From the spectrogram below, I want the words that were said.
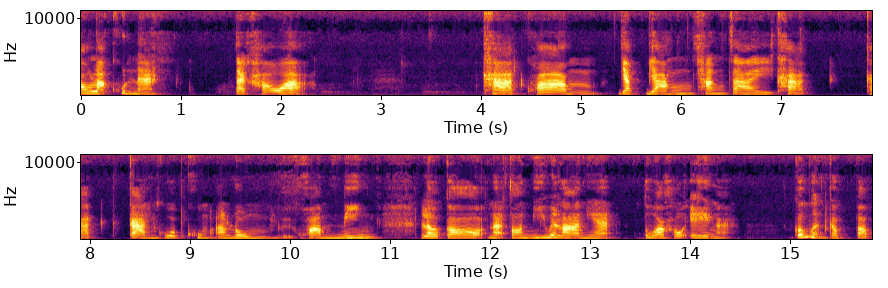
เขารักคุณนะ แต่เขาอะขาดความยับยั้งชั่งใจ ขาดขาดการควบคุมอารมณ์หรือความนิ่ง แล้วก็ณตอนนี้เวลาเนี้ย ตัวเขาเองอะก็เหมือนกับแบบ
